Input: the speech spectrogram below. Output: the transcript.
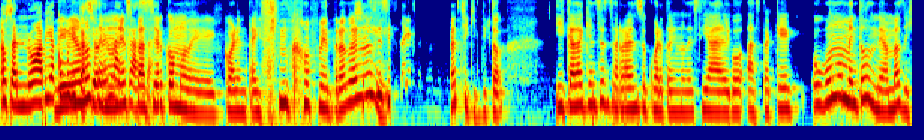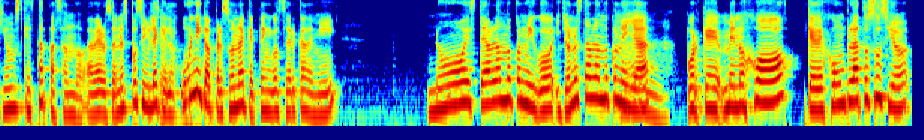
O sea, no había comunicación en, en un espacio como de 45 metros. Bueno, no sé si está chiquitito y cada quien se encerraba en su cuarto y no decía algo hasta que hubo un momento donde ambas dijimos, ¿qué está pasando? A ver, o sea, no es posible que la única persona que tengo cerca de mí no esté hablando conmigo y yo no esté hablando con ella porque me enojó que dejó un plato sucio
